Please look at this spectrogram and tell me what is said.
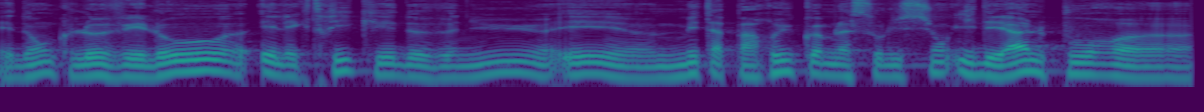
Et donc le vélo électrique est devenu et euh, m'est apparu comme la solution idéale pour, euh,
